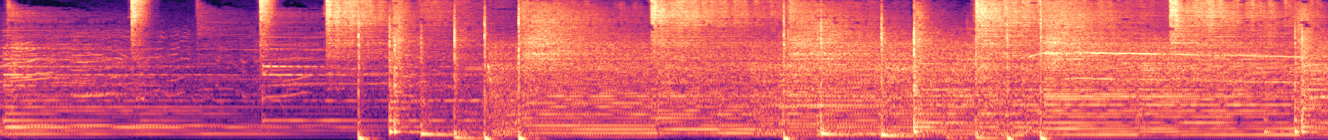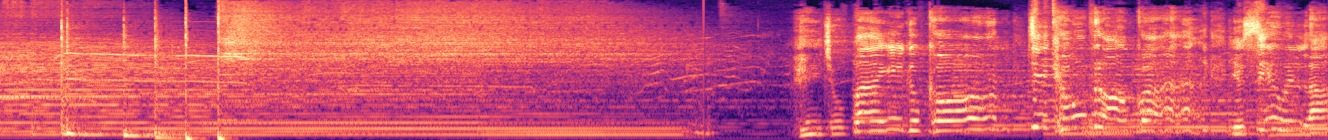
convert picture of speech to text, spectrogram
ให้เจ้าไปกับคนที่เขาพร้อมกว่า อย่าเสียเวลา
